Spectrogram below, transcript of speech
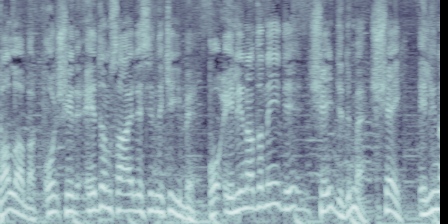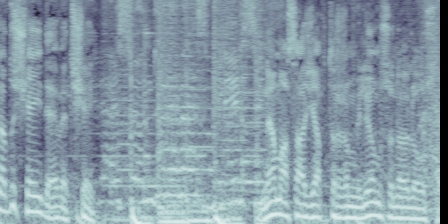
Vallahi bak o şeyde Adams ailesindeki gibi. O elin adı neydi? Şeydi değil mi? Şey. Elin adı şeydi evet şey. Ne masaj yaptırırım biliyor musun öyle olsa.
